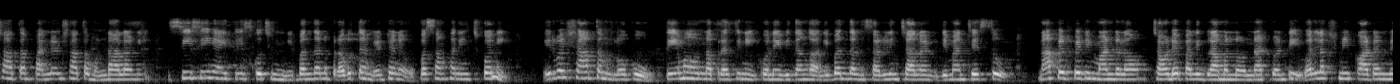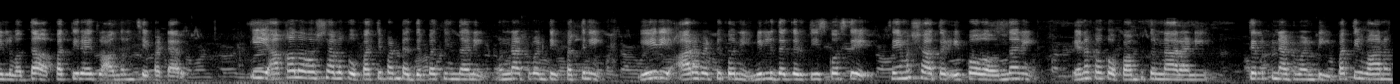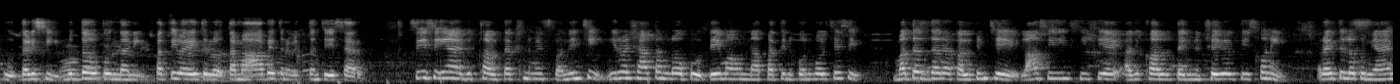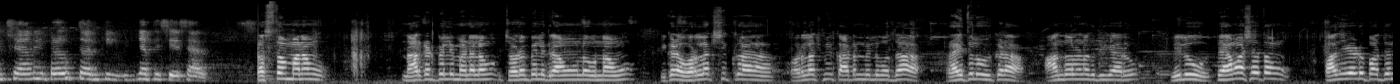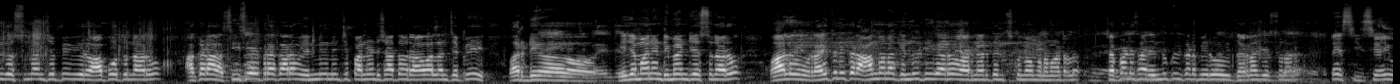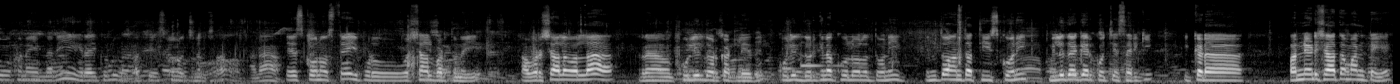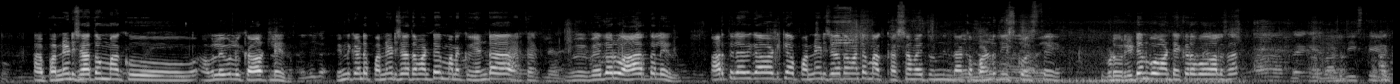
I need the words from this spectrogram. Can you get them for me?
శాతం పన్నెండు శాతం ఉండాలని సిసిఐ తీసుకొచ్చిన నిబంధన ప్రభుత్వం వెంటనే ఉపసంహరించుకొని ఇరవై శాతం లోపు తేమ ఉన్న ప్రతిని కొనే విధంగా నిబంధనలు సడలించాలని డిమాండ్ చేస్తూ నాపెట్పేటి మండలం చౌడేపల్లి గ్రామంలో ఉన్నటువంటి వరలక్ష్మి కాటన్ మిల్ వద్ద పత్తి రైతులు ఆందోళన చేపట్టారు. ఈ అకాల వర్షాలకు పత్తి పంట దెబ్బతిందని ఉన్నటువంటి పత్తిని ఏరి ఆరబెట్టుకొని మిల్లు దగ్గర తీసుకొస్తే తేమ శాతం ఎక్కువగా ఉందని వెనకకు పంపుతున్నారని తెలిపినటువంటి పత్తి వానకు తడిసి ముద్దవుతుందని పత్తి రైతులు తమ ఆవేదన వ్యక్తం చేశారు. సిసిఐ అధికారులు తక్షణమే స్పందించి ఇరవై శాతం లోపు తేమ ఉన్న పత్తిని కొనుగోలు చేసి మద్దతు ధర కల్పించే లాసీ సిసిఐ అధికారులు తగిన చర్యలు తీసుకొని రైతులకు న్యాయం చేయాలని ప్రభుత్వానికి విజ్ఞప్తి చేశారు. ప్రస్తుతం మనం నార్కట్పల్లి మండలం చౌడంపల్లి గ్రామంలో ఉన్నాము. ఇక్కడ వరలక్ష్మి వరలక్ష్మి కాటన్ మిల్లు వద్ద రైతులు ఇక్కడ ఆందోళనకు దిగారు. వీళ్ళు తేమ శాతం పదిహేడు పద్దెనిమిది వస్తుందని చెప్పి వీరు ఆపోతున్నారు. అక్కడ సీసీఐ ప్రకారం ఎనిమిది నుంచి పన్నెండు శాతం రావాలని చెప్పి వారు యజమాని డిమాండ్ చేస్తున్నారు. వాళ్ళు రైతులు ఇక్కడ ఆందోళనకు ఎందుకు దిగారో వారిని అడిగి తెలుసుకుందాం మన మాటలో. చెప్పండి సార్ ఎందుకు ఇక్కడ మీరు ధర్నా చేస్తున్నారు? అంటే సీసీఐ ఓపెన్ అయిందని రైతులు వేసుకొని వచ్చినాం సార్. వేసుకొని వస్తే ఇప్పుడు వర్షాలు పడుతున్నాయి. ఆ వర్షాల వల్ల కూలీలు దొరకట్లేదు. కూలీలు దొరికిన కూలీలతోని ఎంతో అంత తీసుకొని మిల్లు దగ్గరికి వచ్చేసరికి ఇక్కడ పన్నెండు శాతం అంటే పన్నెండు శాతం మాకు అవైలబుల్ కావట్లేదు. ఎందుకంటే పన్నెండు శాతం అంటే మనకు ఎండ వెదరు ఆరతలేదు. ఆరతలేదు కాబట్టి ఆ పన్నెండు శాతం అంటే మాకు కష్టం అవుతుంది ఇందాక బండ్లు తీసుకొస్తే ఇప్పుడు రిటర్న్ పోవంటే ఎక్కడ పోవాలి సార్?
